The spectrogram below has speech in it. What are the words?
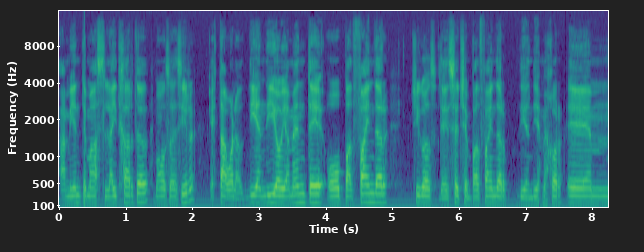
ambiente más lighthearted, vamos a decir, está, bueno, D&D obviamente, o Pathfinder. Chicos, desechen Pathfinder, D&D es mejor. Em,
